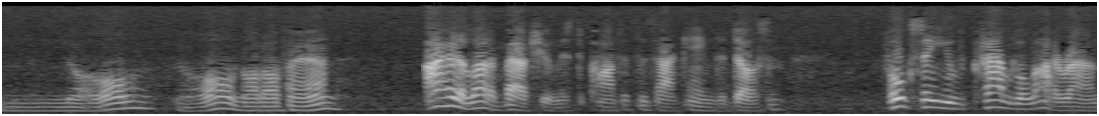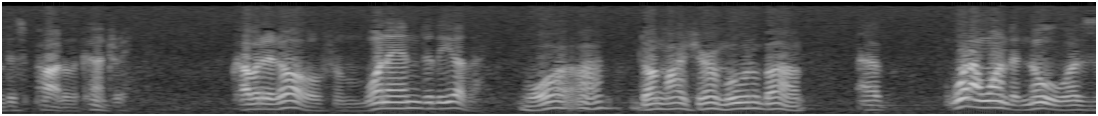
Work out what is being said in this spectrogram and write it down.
No, no, not offhand. I heard a lot about you, Mr. Ponset, since I came to Dawson. Folks say you've traveled a lot around this part of the country. Covered it all, from one end to the other. Boy, I've done my share of moving about. Uh, what I wanted to know was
